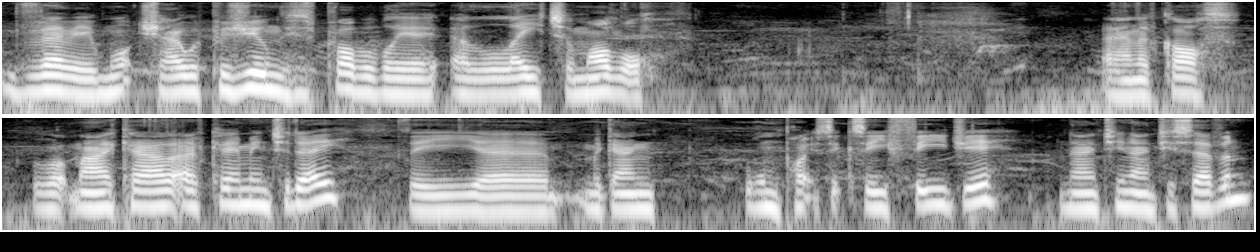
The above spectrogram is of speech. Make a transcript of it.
very much. I would presume this is probably a, a later model. And of course, we've got my car that I've came in today, the uh, Megane 1.6e Fiji 1997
